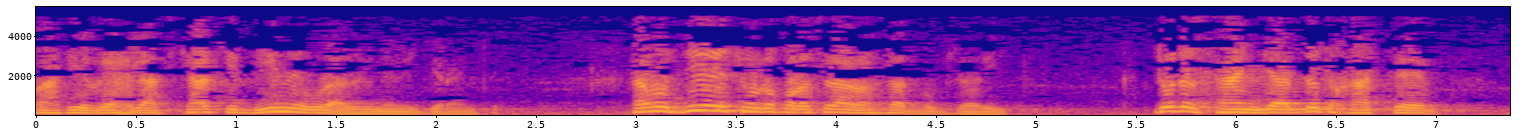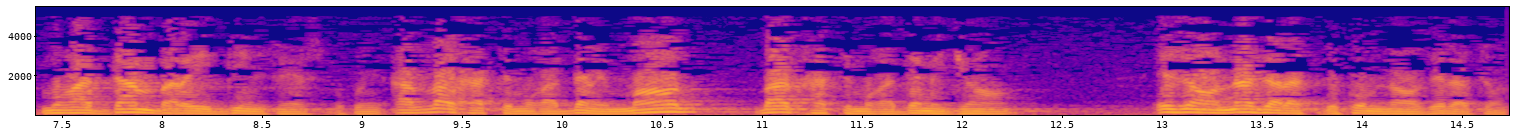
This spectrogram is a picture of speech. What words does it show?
وقتی رحلت کرد که دین او را از نمی‌گیرن که. همون دینتون رو خلاصه در راست بگذارید. دو تا سنگر دو تا خط مقدم برای دین حفظ بکنید. اول خط مقدم مال بعد خط مقدم جان. اذا نظرت بکم نازلتون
